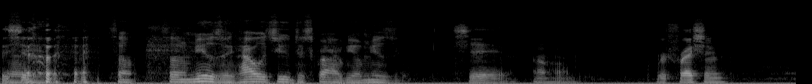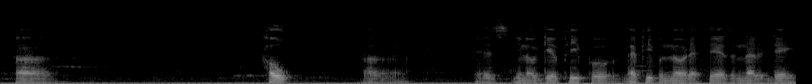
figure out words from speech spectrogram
For Yeah, sure. so, so the music. How would you describe your music? shit. Um, refreshing. Uh, hope. Uh, is you know give people let people know that there's another day.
